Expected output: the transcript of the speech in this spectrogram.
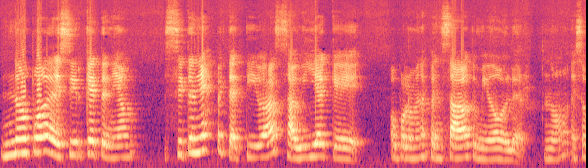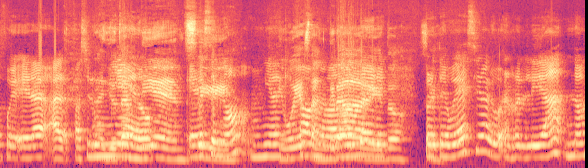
No puedo decir que tenía, sí tenía expectativas, sabía que, o por lo menos pensaba que me iba a doler, ¿no? Eso fue, era fácil un miedo. También, sí. ¿no? Un miedo y voy a sangrar y todo. Pero te voy a decir algo, en realidad no,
